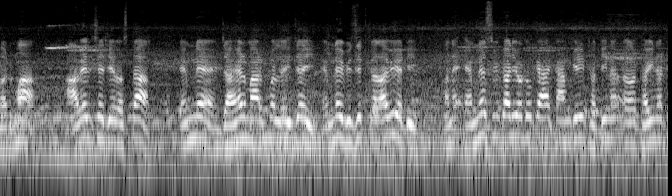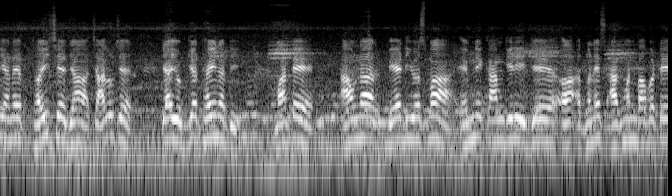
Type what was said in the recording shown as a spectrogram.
હદમાં આવેલ છે જે રસ્તા, એમને જાહેર માર્ગ પર લઈ જઈ એમને વિઝિટ કરાવી હતી. અને એમને સ્વીકાર્યું હતું કે આ કામગીરી થતી થઈ નથી અને થઈ છે, જ્યાં ચાલુ છે, ત્યાં યોગ્ય થઈ નથી. માટે આવનાર બે દિવસમાં એમની કામગીરી જે ગણેશ આગમન બાબતે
